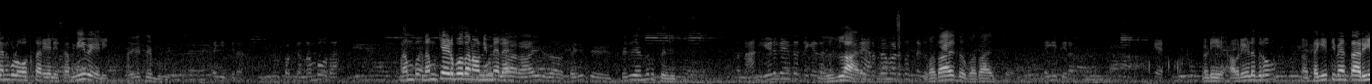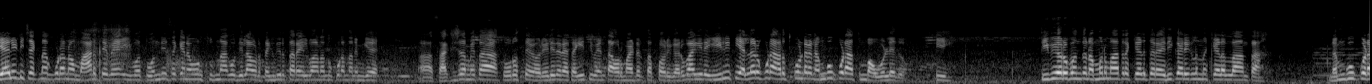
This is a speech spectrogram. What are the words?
ಜನಗಳು ಹೋಗ್ತಾರೆ ಹೇಳಿ ಸರ್ ನೀವೇ ಹೇಳಿ. ತೆಗಿತೀನಿ ಬಿಡಿ ತೆಗಿತೀರಾ ಪಕ್ಕ ನಂಬೋದಾ? ನಂಬ ನಂಬಿಕೆ ಇಡ್ಬೋದಾ ನಾವು ನಿಮ್ಮ ಮೇಲೆ ಸರ್, ಆಯ್ತು, ತೆಗಿತೀವಿ. ತೆಗಿ ಅಂದ್ರೆ ತೆಗಿತೀವಿ. ನಾನು ಹೇಳಿದೆ ಅಂತ ತೆಗೆದ. ಇಲ್ಲ. ಅರ್ಥ ಮಾಡ್ಕೊಂಡು ತೆಗೆದು. ಗೊತ್ತಾಯ್ತು ಗೊತ್ತಾಯ್ತು ತೆಗಿತೀರಾ? ನೋಡಿ ಅವ್ರು ಹೇಳಿದ್ರು ನಾವು ತೆಗಿತೀವಿ ಅಂತ. ರಿಯಾಲಿಟಿ ಚೆಕ್ನ ಕೂಡ ನಾವು ಮಾಡ್ತೇವೆ. ಇವತ್ತು ಒಂದು ದಿವಸಕ್ಕೆ ನಾವು ಸುಮ್ಮನೆ ಆಗೋದಿಲ್ಲ ಅವ್ರು ತೆಗೆದಿರ್ತಾರೆ ಇಲ್ವಾ ಅನ್ನೋದು ಕೂಡ ನಮಗೆ ಸಾಕ್ಷಿ ಸಮೇತ ತೋರಿಸ್ತೇವೆ. ಅವ್ರು ಹೇಳಿದರೆ ತೆಗಿತೀವಿ ಅಂತ. ಅವ್ರು ಮಾಡಿದ ತಪ್ಪು ಅವ್ರಿಗೆ ಅರಿವಾಗಿದೆ. ಈ ರೀತಿ ಎಲ್ಲರೂ ಕೂಡ ಅರ್ಥಕೊಂಡ್ರೆ ನಮಗೂ ಕೂಡ ತುಂಬ ಒಳ್ಳೇದು. ಈ ಟಿ ವಿಯವರು ಬಂದು ನಮ್ಮನ್ನು ಮಾತ್ರ ಕೇಳ್ತಾರೆ ಅಧಿಕಾರಿಗಳನ್ನು ಕೇಳಲ್ಲ ಅಂತ. ನಮಗೂ ಕೂಡ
